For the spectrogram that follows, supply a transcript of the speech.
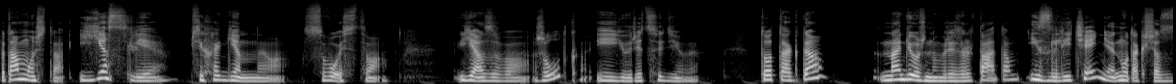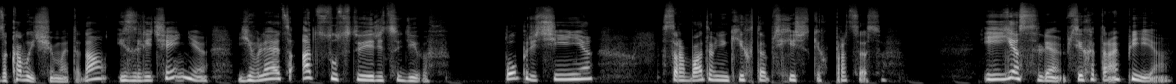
Потому что если психогенное свойство язва желудка и ее рецидивы, то тогда надежным результатом излечения, ну так сейчас закавычим это, да, излечения является отсутствие рецидивов по причине срабатывания каких-то психических процессов. И если психотерапия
